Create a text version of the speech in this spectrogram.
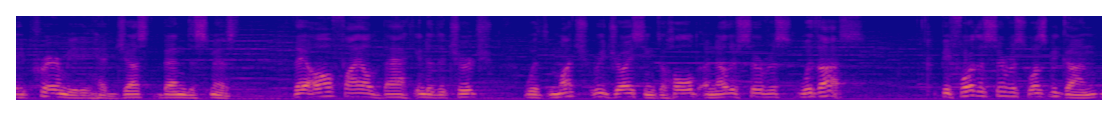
a prayer meeting had just been dismissed. They all filed back into the church with much rejoicing to hold another service with us. Before the service was begun,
